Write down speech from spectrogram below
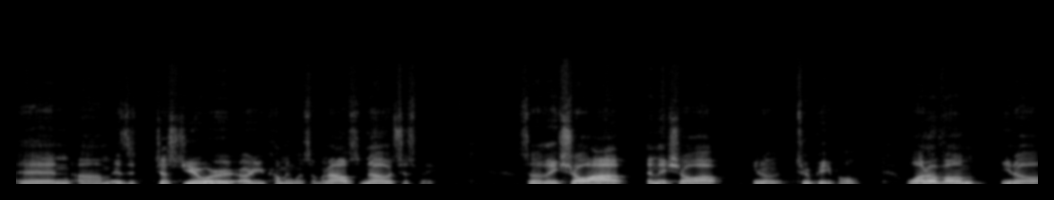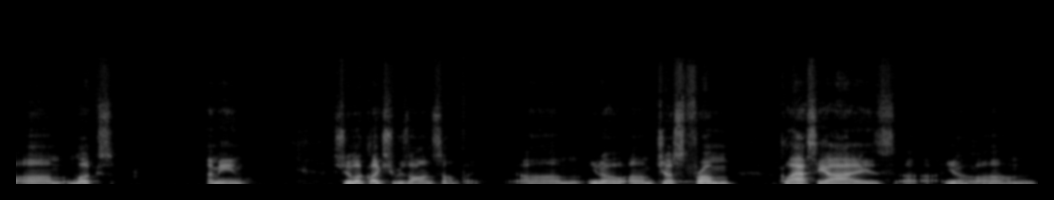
And um, is it just you, or, or are you coming with someone else? No, it's just me. So they show up, and they show up, you know, two people. One of them, you know, um, looks, I mean, she looked like she was on something, um, you know, um, just from glassy eyes, uh, you know, um,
